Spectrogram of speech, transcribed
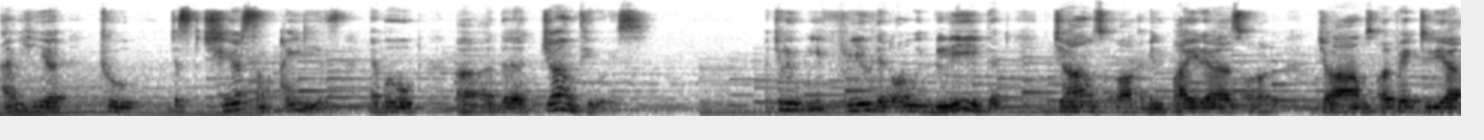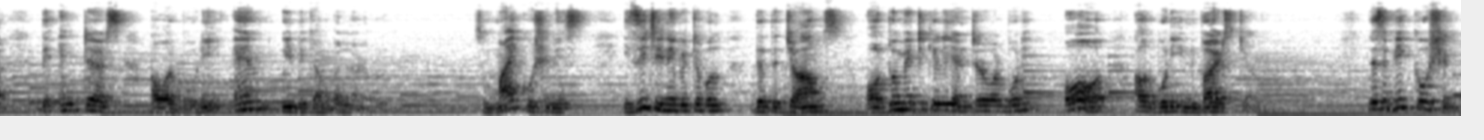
I'm here to just share some ideas about uh, the germ theories. Actually, we feel that or we believe that germs or I mean virus or germs or bacteria they enters our body and we become vulnerable. So my question is, is it inevitable that the germs automatically enter our body or our body invites germ? There's a big question.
